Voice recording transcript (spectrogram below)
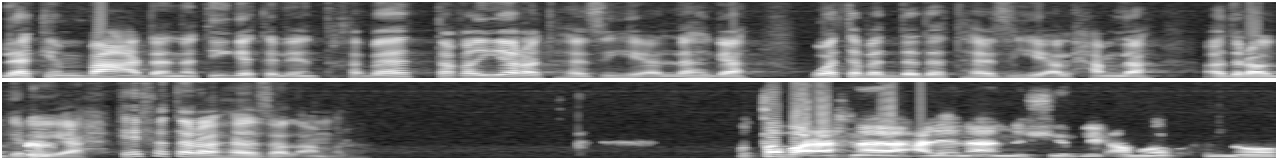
لكن بعد نتيجة الانتخابات تغيرت هذه اللهجة وتبددت هذه الحملة أدراج الرياح كيف ترى هذا الأمر؟ بالطبع إحنا علينا أن نشير لأمر إنه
